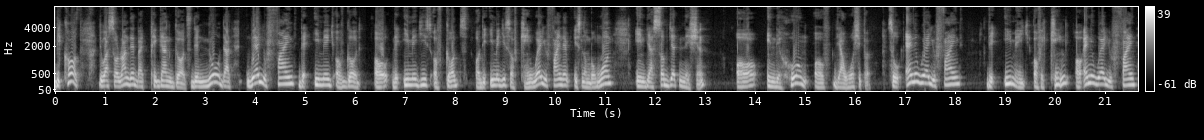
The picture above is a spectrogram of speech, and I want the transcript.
Because they were surrounded by pagan gods, they know that where you find the image of God or the images of gods or the images of king, where you find them is number one in their subject nation or in the home of their worshiper. So anywhere you find the image of a king or anywhere you find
